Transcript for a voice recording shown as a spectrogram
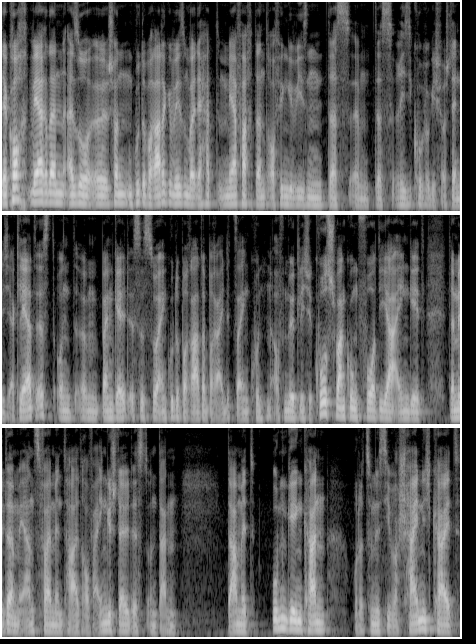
Der Koch wäre dann also äh, schon ein guter Berater gewesen, weil der hat mehrfach dann darauf hingewiesen, dass ähm, das Risiko wirklich verständlich erklärt ist. Und ähm, beim Geld ist es so, ein guter Berater bereitet seinen Kunden auf mögliche Kursschwankungen vor, die er eingeht, damit er im Ernstfall mental darauf eingestellt ist und dann damit umgehen kann oder zumindest die Wahrscheinlichkeit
